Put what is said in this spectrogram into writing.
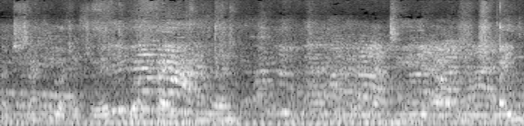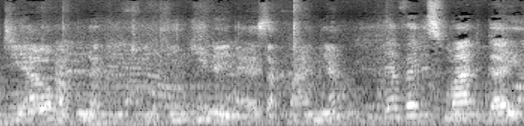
hatutaki watoto wetu wakae tu ati ha- maindi yao hakuna kitu ingine inaweza fanya. They are very smart guys.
